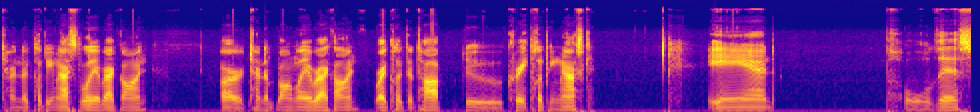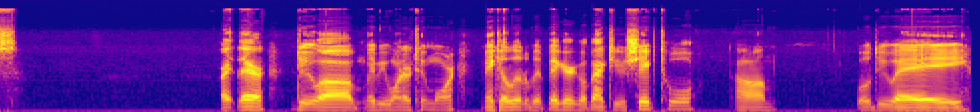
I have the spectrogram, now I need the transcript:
turn the clipping mask layer back on, or turn the bone layer back on, right click the top, do create clipping mask, and pull this right there do uh, maybe one or two more make it a little bit bigger go back to your shape tool um, we'll do a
